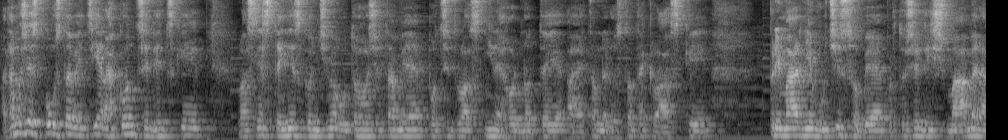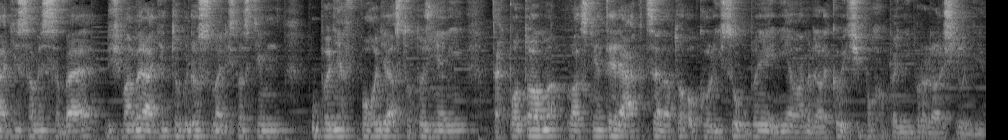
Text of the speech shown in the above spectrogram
A tam už je spousta věcí a na konci vždycky vlastně stejně skončíme u toho, že tam je pocit vlastní nehodnoty a je tam nedostatek lásky primárně vůči sobě, protože když máme rádi sami sebe, když máme rádi to, kdo jsme, když jsme s tím úplně v pohodě a stotožnění, tak potom vlastně ty reakce na to okolí jsou úplně jiné a máme daleko větší pochopení pro další lidi.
